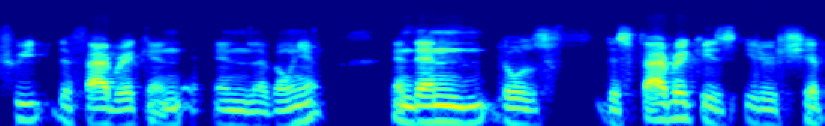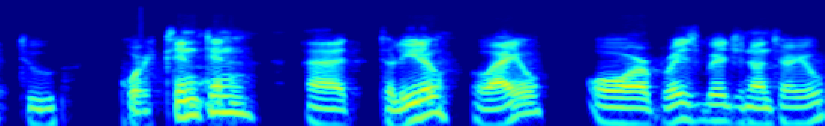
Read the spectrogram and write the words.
treat the fabric in, in Lavonia. And then those this fabric is either shipped to Port Clinton, uh, Toledo, Ohio, or Bracebridge in Ontario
